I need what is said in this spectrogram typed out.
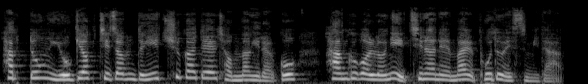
합동 요격 지점 등이 추가될 전망이라고 한국 언론이 지난해 말 보도했습니다.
